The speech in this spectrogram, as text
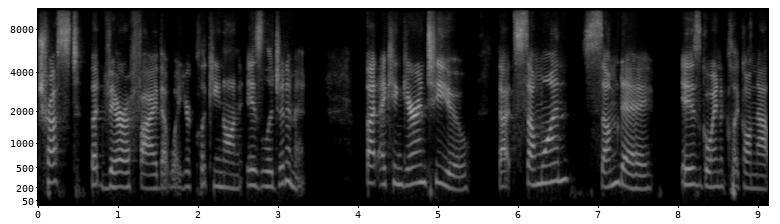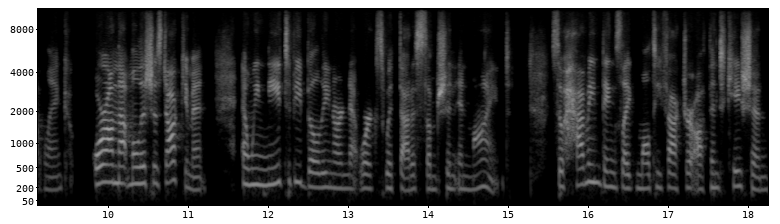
Trust but verify that what you're clicking on is legitimate. But I can guarantee you that someone someday is going to click on that link or on that malicious document. And we need to be building our networks with that assumption in mind. So having things like multi-factor authentication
